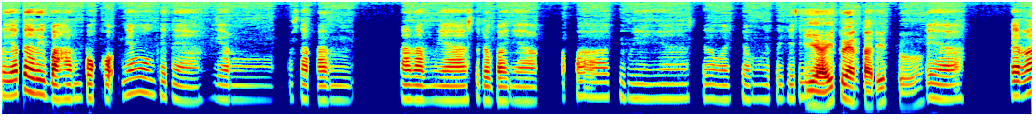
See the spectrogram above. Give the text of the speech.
ngelihat dari bahan pokoknya mungkin ya, yang misalkan tanamnya sudah banyak apa kimianya segala macam gitu. Jadi Iya itu yang tadi itu. Iya, karena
